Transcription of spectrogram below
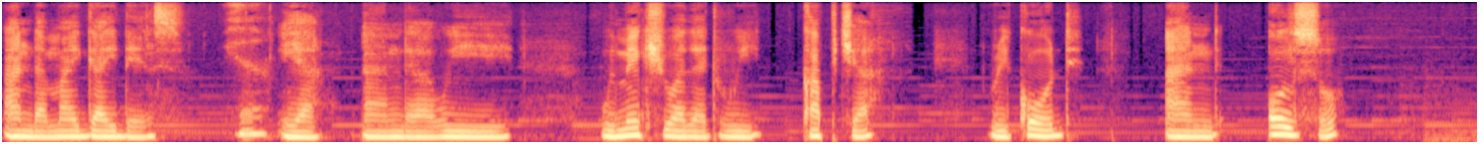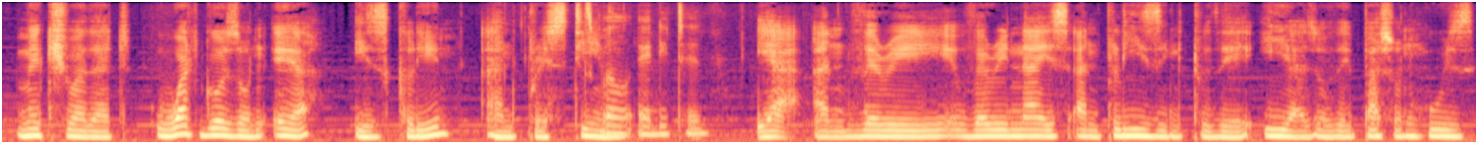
under my guidance. Yeah. Yeah, and uh, we we make sure that we capture, record, and also make sure that what goes on air is clean and It's pristine. well edited. Yeah, and very very nice and pleasing to the ears of the person who is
